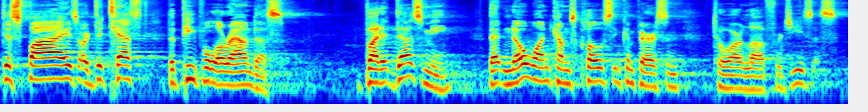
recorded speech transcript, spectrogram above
despise or detest the people around us. But it does mean that no one comes close in comparison to our love for Jesus.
